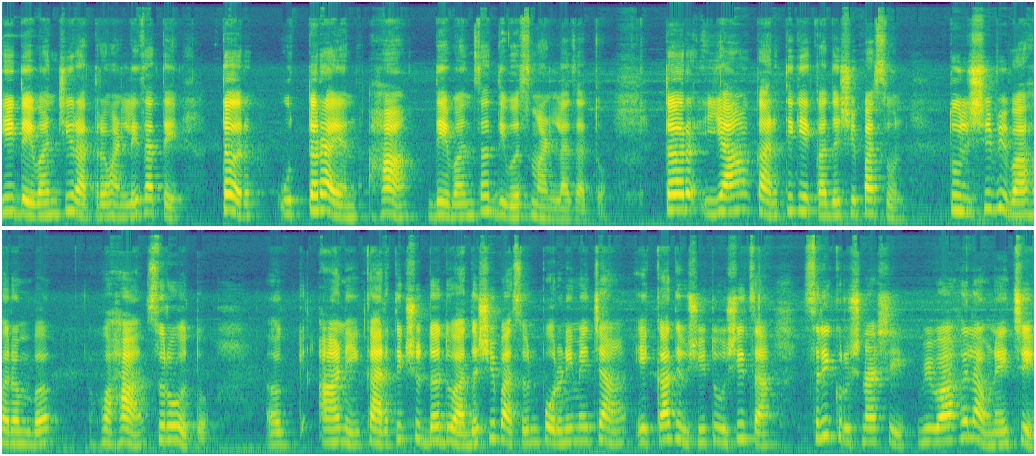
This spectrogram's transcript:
ही देवांची रात्र मानली जाते. तर उत्तरायण हा देवांचा दिवस मानला जातो. तर या कार्तिक एकादशीपासून तुलसी विवाहारंभ हा सुरू होतो. आणि कार्तिक शुद्ध द्वादशीपासून पौर्णिमेच्या एका दिवशी तुळशीचा श्रीकृष्णाशी विवाह लावण्याची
